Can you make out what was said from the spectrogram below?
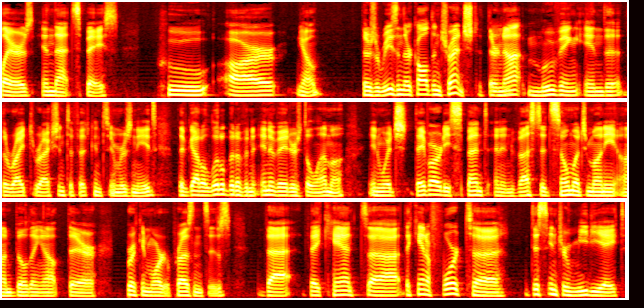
players in that space who are, you know, there's a reason they're called entrenched. They're mm-hmm. not moving in the, the right direction to fit consumers' needs. They've got a little bit of an innovator's dilemma in which they've already spent and invested so much money on building out their brick and mortar presences that they can't uh, they can't afford to disintermediate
